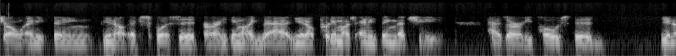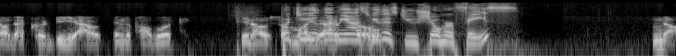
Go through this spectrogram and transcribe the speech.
show anything, you know, explicit or anything like that. You know, pretty much anything that she has already posted, you know, that could be out in the public. You know, But do you? like that. let me ask So, you this: Do you show her face? No.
